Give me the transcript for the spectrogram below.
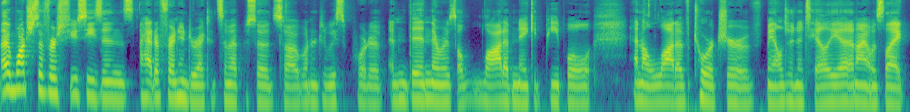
I watched the first few seasons. I had a friend who directed some episodes, so I wanted to be supportive. And then there was a lot of naked people and a lot of torture of male genitalia. And I was like,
